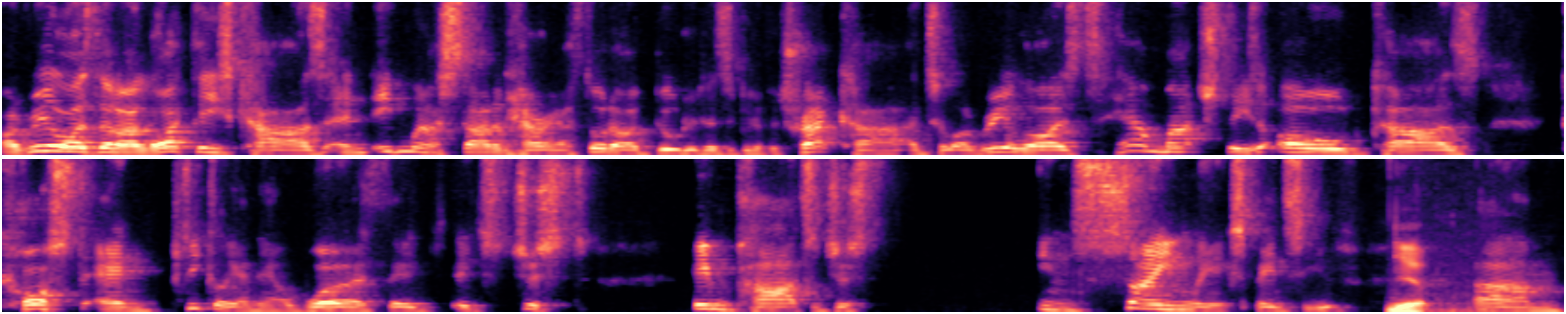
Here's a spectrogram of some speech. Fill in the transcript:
I realized that I like these cars. And even when I started Harry, I thought I'd build it as a bit of a track car until I realized how much these old cars cost and particularly are now worth. it's just, in parts, are just insanely expensive. Yeah. Um,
